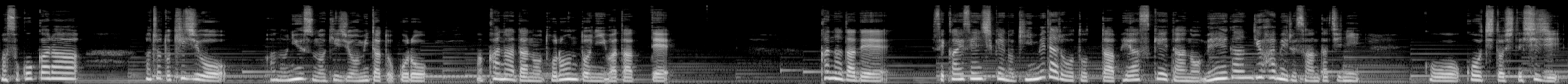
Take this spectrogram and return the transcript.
まあ、そこから、まあ、ちょっと記事を、あのニュースの記事を見たところ、まあ、カナダのトロントに渡って、カナダで世界選手権の金メダルを取ったペアスケーターのメーガン・デュハメルさんたちに、こう、コーチとして指示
